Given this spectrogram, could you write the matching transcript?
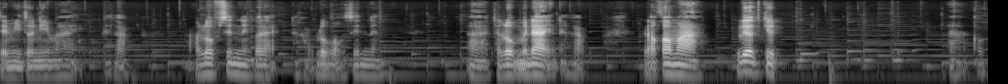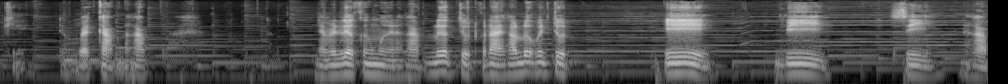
จะมีตัวนี้มาให้นะครับเอาลบเส้นหนึ่งก็ได้นะครับลบออกเส้นหนึ่งอ่าถ้าลบไม่ได้นะครับ เราก็มาเลือกจุดอ่าโอเคเดี๋ยวแบ็กกลับนะครับยังไม่เลือกเครื่องมือนะครับ เลือกจุดก็ได้ครับเลือกเป็นจุด A B C นะครับ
